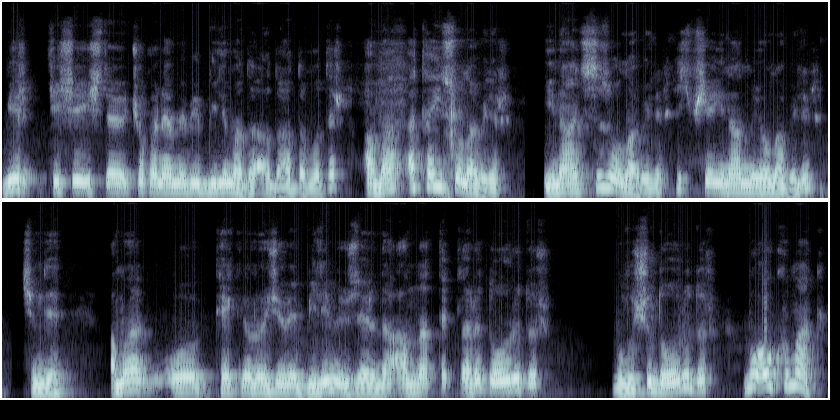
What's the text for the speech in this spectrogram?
Bir kişi işte çok önemli bir bilim adı, adı adamıdır ama ateist olabilir, inançsız olabilir, hiçbir şeye inanmıyor olabilir. Şimdi ama o teknoloji ve bilim üzerine anlattıkları doğrudur. Buluşu doğrudur. Bu okumak.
